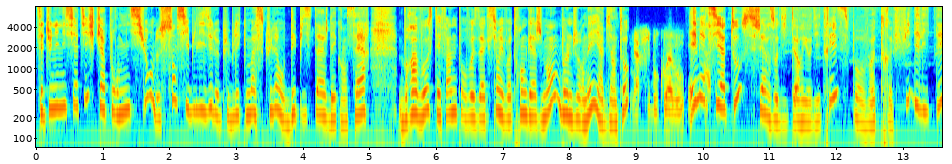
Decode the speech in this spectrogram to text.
C'est une initiative qui a pour mission de sensibiliser le public masculin au dépistage des cancers. Bravo Stéphane pour vos actions et votre engagement. Bonne journée et à bientôt. Merci beaucoup à vous. Et merci à tous, chers auditeurs et auditrices, pour votre fidélité.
